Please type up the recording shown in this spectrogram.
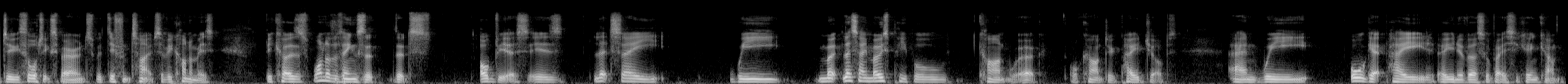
do thought experiments with different types of economies, because one of the things that that's obvious is let's say we mo- let's say most people can't work or can't do paid jobs, and we all get paid a universal basic income.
